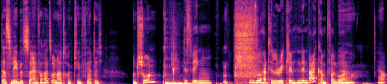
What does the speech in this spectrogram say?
Das labelst du einfach als unattraktiv. Fertig. Und schon. Deswegen, so hat Hillary Clinton den Wahlkampf verloren. Ja. ja.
